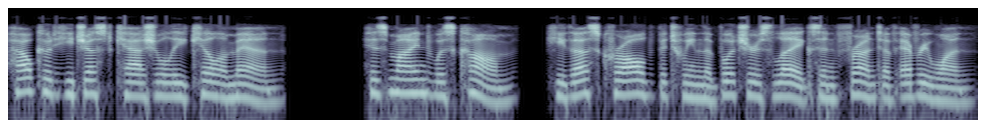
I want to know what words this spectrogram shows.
How could he just casually kill a man? His mind was calm, he thus crawled between the butcher's legs in front of everyone.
